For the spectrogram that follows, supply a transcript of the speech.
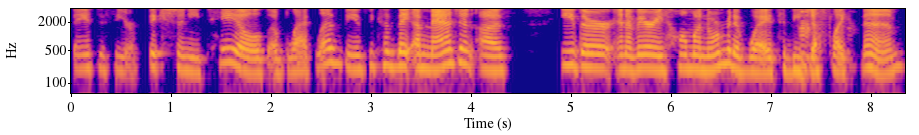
fantasy or fictiony tales of Black lesbians because they imagine us either in a very homonormative way to be mm. just like them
